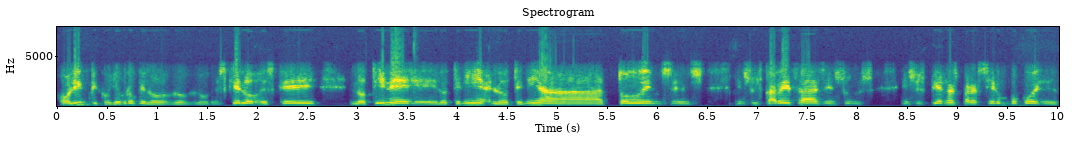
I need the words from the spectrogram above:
olímpico. Yo creo que lo, es que lo es que lo tiene lo tenía lo tenía todo en, en, sus cabezas, en sus en sus piernas para ser un poco el,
